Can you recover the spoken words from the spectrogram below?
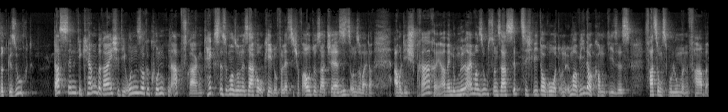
wird gesucht. Das sind die Kernbereiche, die unsere Kunden abfragen. Text ist immer so eine Sache, okay, du verlässt dich auf Autosuggests mhm. und so weiter. Aber die Sprache, ja, wenn du Mülleimer suchst und sagst 70 Liter Rot und immer wieder kommt dieses Fassungsvolumen in Farbe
